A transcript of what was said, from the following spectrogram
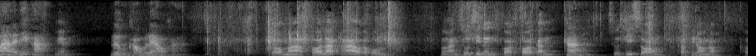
มาแล้วดิค่ะ แมนเริ่มเข้าแล้วค่ะ ต่อมาข้อลาดเท้าวครับผมเมื่อหันสูตรที่หนึ่งกอดข้อกัน ค่ะ สูตรที่สองครับพี่น้องเนาะเขา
